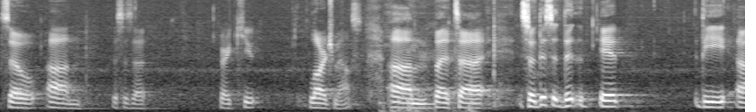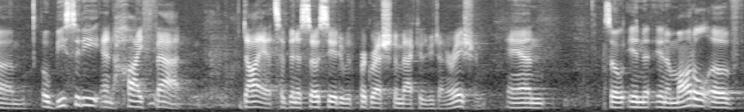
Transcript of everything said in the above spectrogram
So um, this is a very cute large mouse. Um, but uh, so this is the, it, the um, obesity and high fat diets have been associated with progression of macular degeneration. And so in, in a model of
